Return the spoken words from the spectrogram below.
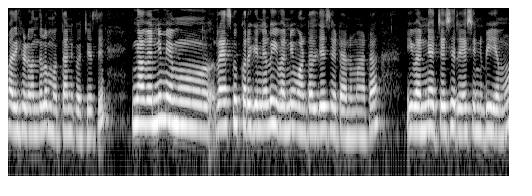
పదిహేడు వందలు మొత్తానికి వచ్చేసి. ఇంకా అవన్నీ మేము రైస్ కుక్కర్ గిన్నెలు ఇవన్నీ వంటలు చేసేటనమాట ఇవన్నీ వచ్చేసి రేషన్ బియ్యము.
